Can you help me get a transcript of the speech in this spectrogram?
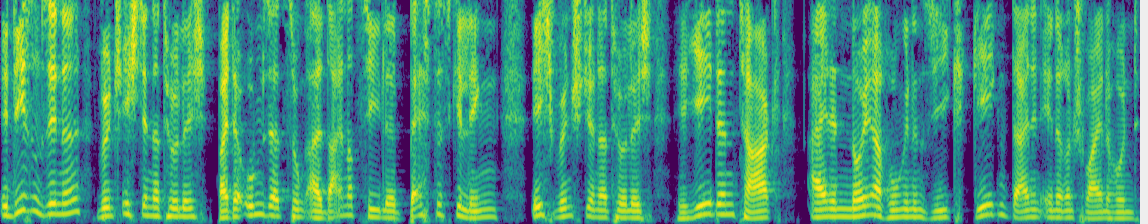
In diesem Sinne wünsche ich dir natürlich bei der Umsetzung all deiner Ziele bestes Gelingen. Ich wünsche dir natürlich jeden Tag einen neu errungenen Sieg gegen deinen inneren Schweinehund.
